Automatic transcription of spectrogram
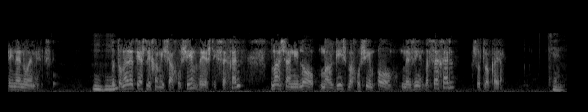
איננו אמת. מהמם. זאת אומרת, יש לי חמישה חושים ויש לי שכל. מה שאני לא מרגיש בחושים או מבין בשכל, פשוט לא קיים. כן.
